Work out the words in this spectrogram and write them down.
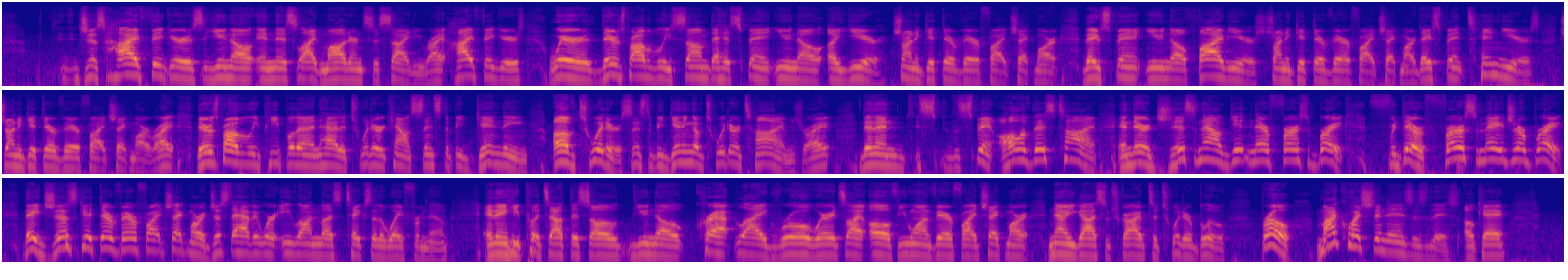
just high figures, you know, in this like modern society, right? High figures where there's probably some that has spent, you know, a year trying to get their verified check mark. They've spent, you know, five years trying to get their verified check mark. They've spent 10 years trying to get their verified check mark, right? There's probably people that had a Twitter account since the beginning of Twitter, since the beginning of Twitter times, right? Then, then spent all of this time and they're just now getting their first break their first major break. They just get their verified check mark just to have it where Elon Musk takes it away from them. And then he puts out this old, you know, crap like rule where it's like, oh, if you want verified check mark, now you gotta subscribe to Twitter Blue. Bro, my question is is this, okay?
